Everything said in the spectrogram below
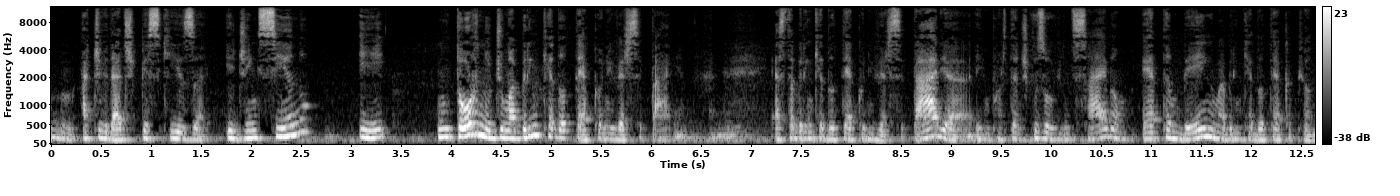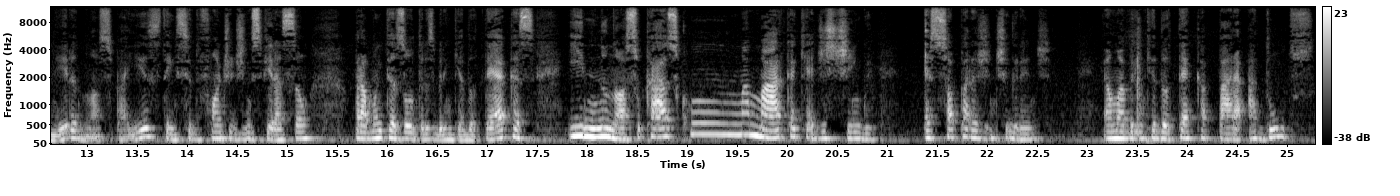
hum, atividades de pesquisa e de ensino e em torno de uma brinquedoteca universitária. Esta brinquedoteca universitária, é importante que os ouvintes saibam, é também uma brinquedoteca pioneira no nosso país, tem sido fonte de inspiração para muitas outras brinquedotecas e, no nosso caso, com uma marca que a distingue. É só para gente grande. É uma brinquedoteca para adultos,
